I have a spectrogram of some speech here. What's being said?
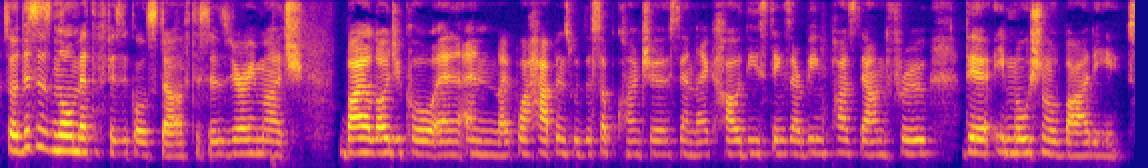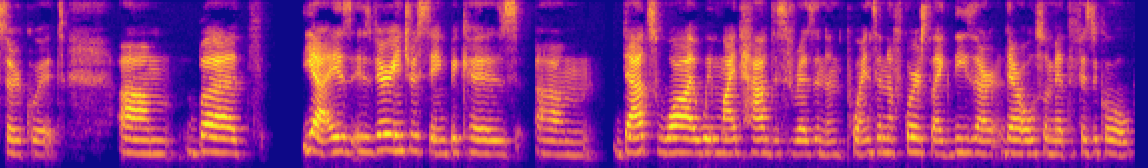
So this is no metaphysical stuff. This is very much biological and and like what happens with the subconscious and like how these things are being passed down through the emotional body circuit. Um, but yeah, is is very interesting because um, that's why we might have these resonant points, and of course, like these are they're also metaphysical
